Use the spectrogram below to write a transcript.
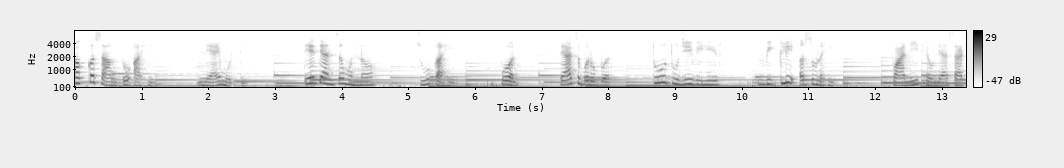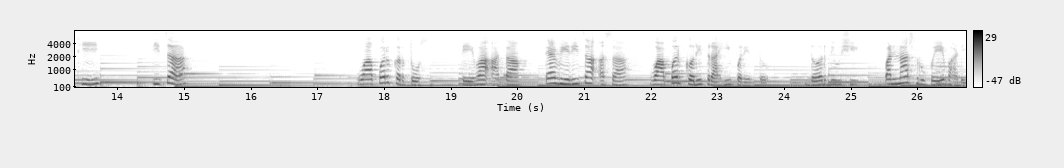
हक्क सांगतो आहे. न्यायमूर्ती ते त्यांचं म्हणणं चूक आहे. पण त्याचबरोबर तू तुझी विहीर विकली असूनही पाणी ठेवण्यासाठी तिचा वापर करतोस तेव्हा आता त्या विहिरीचा असा वापर करीत राहीपर्यंत दर दिवशी पन्नास रुपये भाडे.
